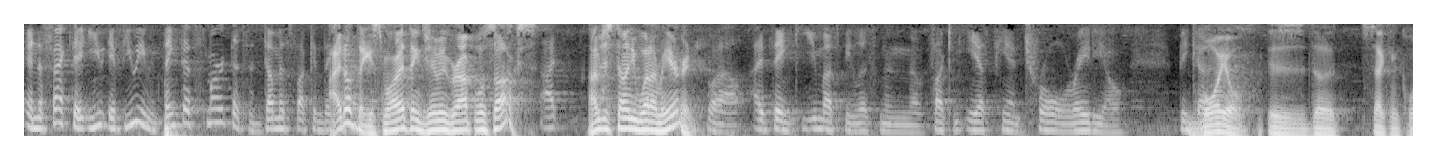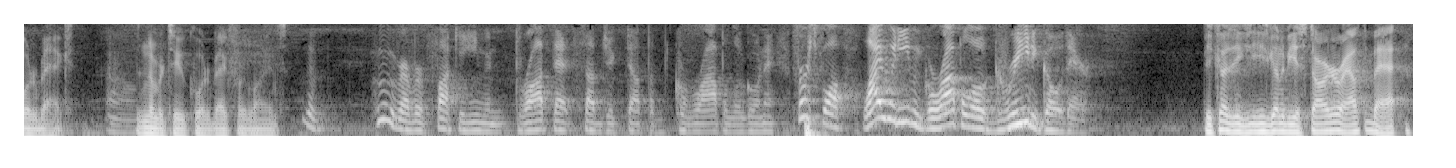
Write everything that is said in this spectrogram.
and the fact that you, if you even think that's smart, that's the dumbest fucking thing. I don't think it's smart. I think Jimmy Garoppolo sucks. I, I'm just telling you what I'm hearing. well, I think you must be listening to fucking ESPN troll radio because Boyle is the second quarterback. Oh. The number two quarterback for the Lions. the, whoever fucking even brought that subject up of Garoppolo going there. First of all, why would even Garoppolo agree to go there? because he, he's going to be a starter right off the bat,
